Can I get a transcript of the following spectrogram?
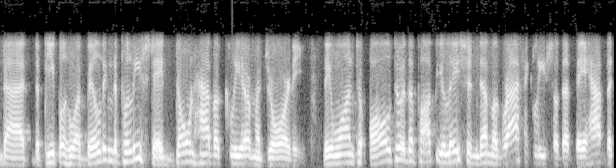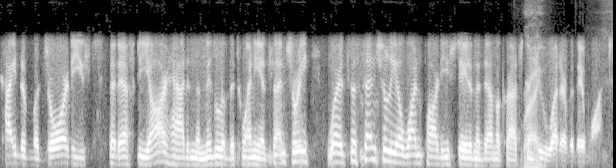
that the people who are building the police state don't have a clear majority. They want to alter the population demographically so that they have the kind of majorities that FDR had in the middle of the 20th century, where it's essentially a one party state and the Democrats can right. do whatever they want.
